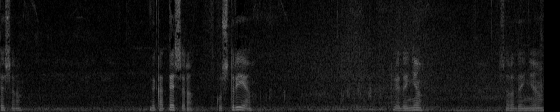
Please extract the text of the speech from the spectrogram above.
24 14 23 39 49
